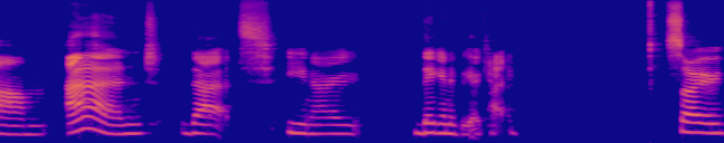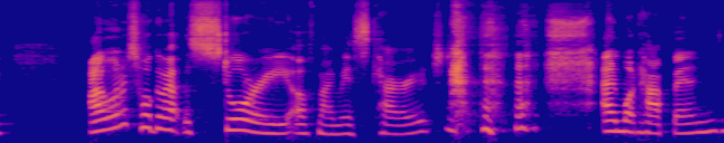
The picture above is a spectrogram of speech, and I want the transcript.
um, and that you know they're going to be okay. So, I want to talk about the story of my miscarriage and what happened,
